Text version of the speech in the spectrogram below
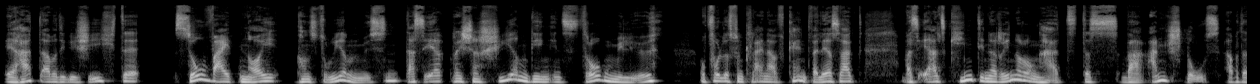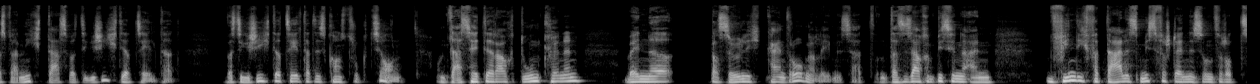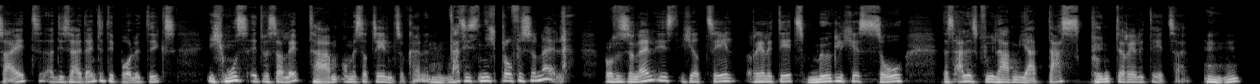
Er hat aber die Geschichte so weit neu konstruieren müssen, dass er recherchieren ging ins Drogenmilieu, obwohl er es von klein auf kennt, weil er sagt, was er als Kind in Erinnerung hat, das war Anstoß, aber das war nicht das, was die Geschichte erzählt hat. Was die Geschichte erzählt hat, ist Konstruktion. Und das hätte er auch tun können, wenn er persönlich kein Drogenerlebnis hat. Und das ist auch ein bisschen ein finde ich, fatales Missverständnis unserer Zeit, äh, diese Identity Politics. Ich muss etwas erlebt haben, um es erzählen zu können. Mhm. Das ist nicht professionell. Professionell ist, ich erzähle Realitätsmögliches so, dass alle das Gefühl haben, ja, das könnte Realität sein. Mhm.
